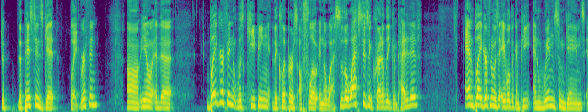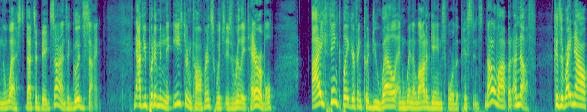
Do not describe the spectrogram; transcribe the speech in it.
the the Pistons get Blake Griffin. Um, you know the Blake Griffin was keeping the Clippers afloat in the West. So the West is incredibly competitive, and Blake Griffin was able to compete and win some games in the West. That's a big sign. It's a good sign. Now, if you put him in the Eastern Conference, which is really terrible, I think Blake Griffin could do well and win a lot of games for the Pistons. Not a lot, but enough. Because right now,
